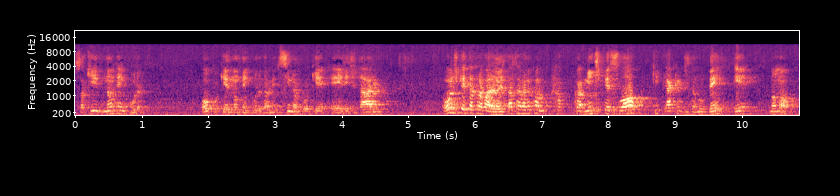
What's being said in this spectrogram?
isso aqui não tem cura. Ou porque não tem cura da medicina, porque é hereditário. Onde que ele está trabalhando? Ele está trabalhando com a, com a, mente pessoal que acredita no bem e no mal.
